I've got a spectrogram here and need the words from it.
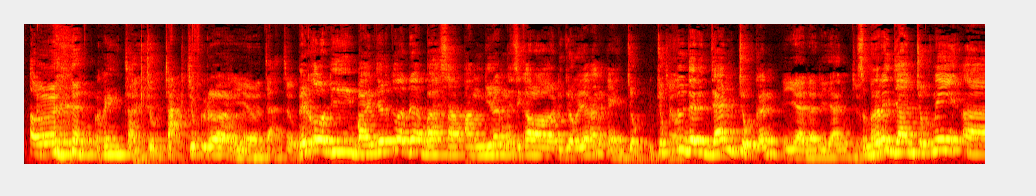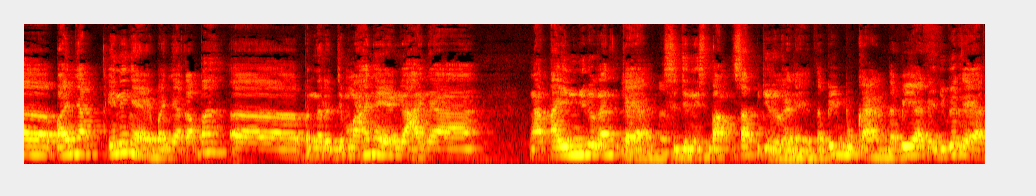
paling cakcuk cakcuk doang. Iya cak cuk tapi kalau di Banjar tuh ada bahasa panggilan nggak sih? Kalau di Jogja kan kayak cuk. Cuk Cuk. tuh dari jancuk kan? Iya dari jancuk. Sebenarnya jancuk nih eh, banyak ininya ya banyak apa eh, penerjemahnya ya nggak hanya ngatain gitu kan kayak benar. sejenis bangsat gitu kan ya. Tapi bukan. Tapi ada juga kayak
